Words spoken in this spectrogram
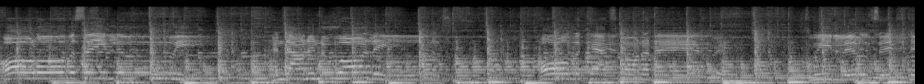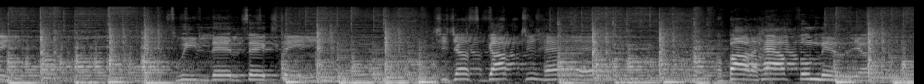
all over St. Louis and down in New Orleans. All the cats gonna dance with sweet little 16, sweet little 16. She just got to have about a half a million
